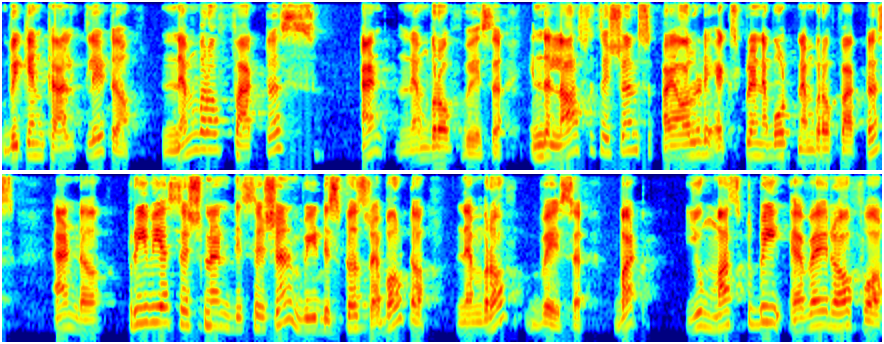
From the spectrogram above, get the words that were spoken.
we can calculate a number of factors and number of ways. In the last sessions, I already explained about number of factors and uh, previous session and this session we discussed about uh, number of ways. But you must be aware of uh,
